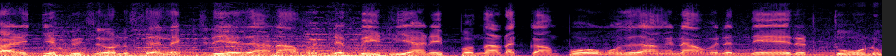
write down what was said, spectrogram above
കഴിഞ്ഞ എപ്പിസോഡ് സെലക്ട് ചെയ്താണ് അവന്റെ ബലിയാണ് ഇപ്പോൾ നടക്കാൻ പോകുന്നത്. അങ്ങനെ അവനെ നേരെ തൂണു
